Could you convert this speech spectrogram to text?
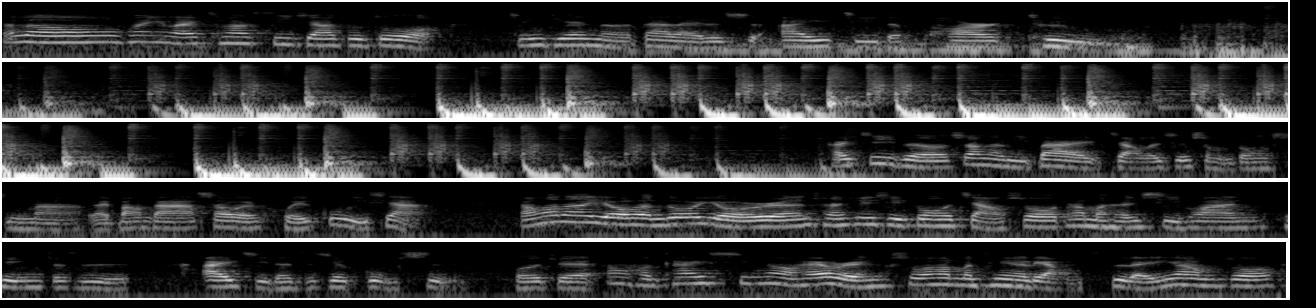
Hello，欢迎来 t r C 家坐坐。今天呢，带来的是埃及的 Part Two。还记得上个礼拜讲了一些什么东西吗？来帮大家稍微回顾一下。然后呢，有很多有人传讯息跟我讲说，他们很喜欢听就是埃及的这些故事，我就觉得哦，很开心哦。还有人说他们听了两次嘞，因为他们说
